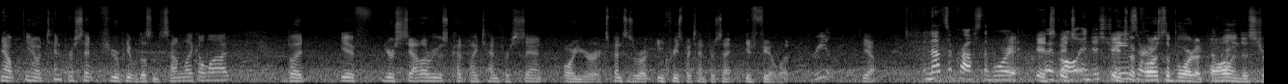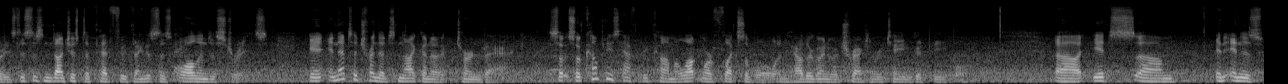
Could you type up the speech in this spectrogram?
Now, you know, 10% fewer people doesn't sound like a lot, but if your salary was cut by 10% or your expenses were increased by 10%, you'd feel it. Really? Yeah. And that's across the board it's, of all industries? It's or? across the board in okay. all industries. This is not just a pet food thing, this is okay. all industries. And, and, that's a trend that's not going to turn back. So, so companies have to become a lot more flexible in how they're going to attract and retain good people. Uh, it's, um, and, and as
